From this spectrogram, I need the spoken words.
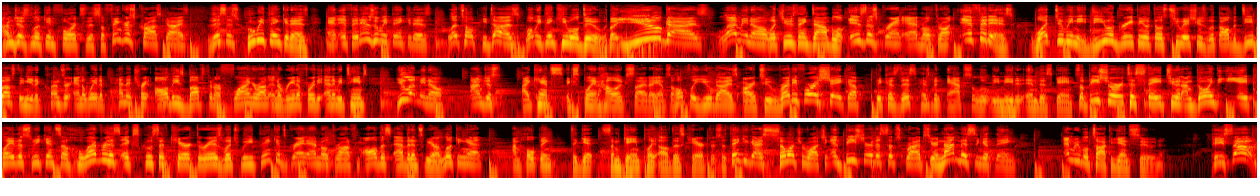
I'm just looking forward to this. So fingers crossed, guys. This is who we think it is. And if it is who we think it is, let's hope he does what we think he will do. But you guys, let me know what you think down below. Is this Grand Admiral Thrawn? If it is, What do we need? Do you agree with me with those two issues with all the debuffs? They need a cleanser and a way to penetrate all these buffs that are flying around in arena for the enemy teams. You let me know. I'm just I can't explain how excited I am. So hopefully you guys are too ready for a shakeup because this has been absolutely needed in this game. So be sure to stay tuned. I'm going to EA Play this weekend. So whoever this exclusive character is, which we think it's Grand Admiral Thrawn from all this evidence we are looking at, I'm hoping to get some gameplay of this character. So thank you guys so much for watching and be sure to subscribe so you're not missing a thing. And we will talk again soon. Peace out.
